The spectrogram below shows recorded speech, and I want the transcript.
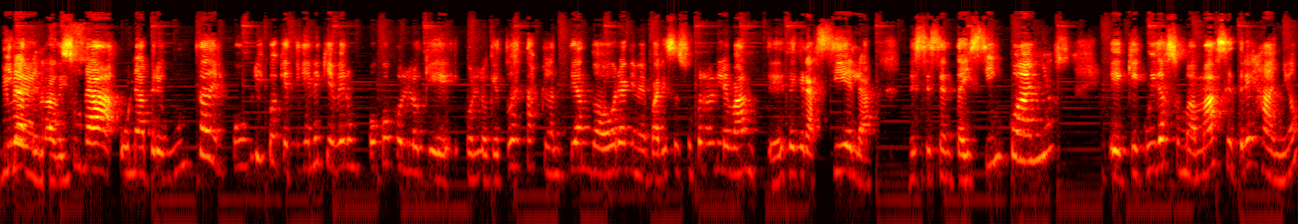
Mira, tenemos una, una pregunta del público que tiene que ver un poco con lo que, con lo que tú estás planteando ahora, que me parece súper relevante. Es de Graciela, de 65 años, eh, que cuida a su mamá hace tres años.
